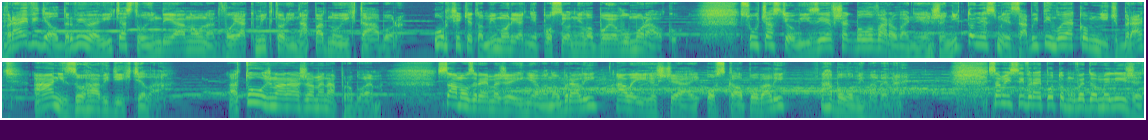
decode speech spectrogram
Vraj videl drvivé víťazstvo indiánov nad vojakmi, ktorí napadnú ich tábor – Určite to mimoriadne posilnilo bojovú morálku. Súčasťou vízie však bolo varovanie, že nikto nesmie zabitým vojakom nič brať a ani zoháviť ich tela. A tu už narážame na problém. Samozrejme, že ich nielen obrali, ale ich ešte aj oskalpovali a bolo vybavené. Sami si vraj potom uvedomili, že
